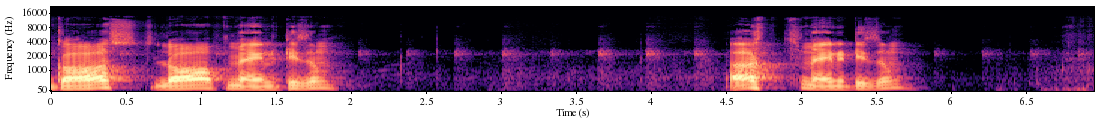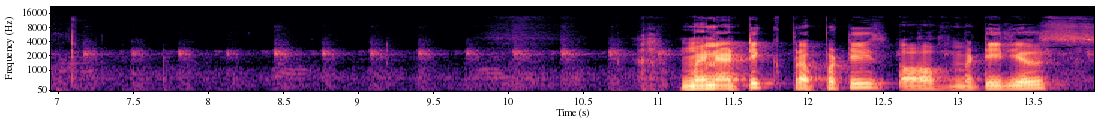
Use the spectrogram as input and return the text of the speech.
Gauss law of magnetism, Earth's magnetism, magnetic properties of materials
